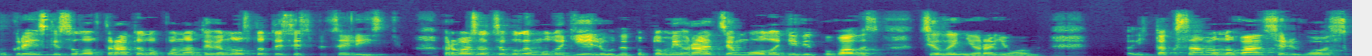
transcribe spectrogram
Українське село втратило понад 90 тисяч спеціалістів. Переважно це були молоді люди, тобто міграція молоді відбувалась в цілині райони. І так само нова сільгосп...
